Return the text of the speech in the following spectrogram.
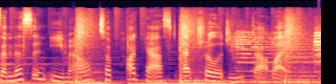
send us an email to podcast at trilogy.life.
